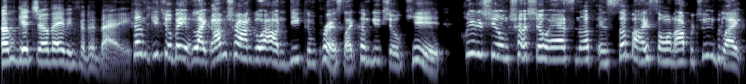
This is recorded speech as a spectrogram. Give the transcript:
Come get your baby for the night. Come get your baby. Like I'm trying to go out and decompress. Like come get your kid. Clearly she don't trust your ass enough. And somebody saw an opportunity, be like,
